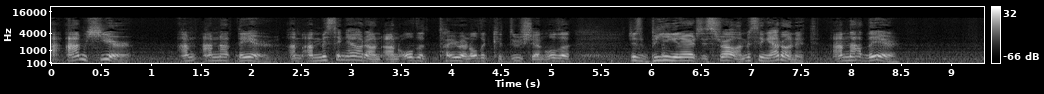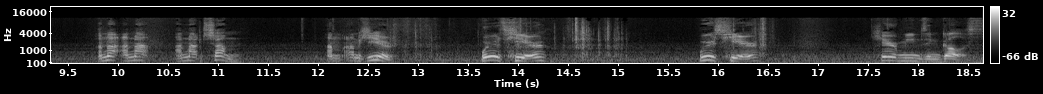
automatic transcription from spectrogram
I, I'm here. I'm, I'm not there. I'm, I'm missing out on, on all the Torah and all the Kedusha and all the just being in Eretz Yisrael. I'm missing out on it. I'm not there. I'm not I'm not I'm not Sham. I'm I'm here. Where's here? Where's here? Here means in Gullus.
